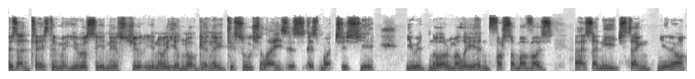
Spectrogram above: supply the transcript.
It's interesting what you were saying there, Stuart. You know, you're not getting out to socialise as, as much as you you would normally, and for some of us, that's an age thing. You know,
